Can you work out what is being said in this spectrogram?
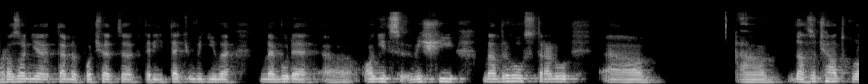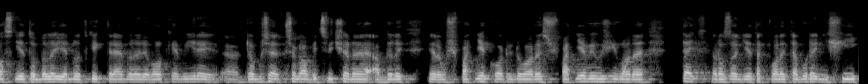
Rozhodně ten počet, který teď uvidíme, nebude o nic vyšší. Na druhou stranu na začátku vlastně to byly jednotky, které byly do velké míry eh, dobře třeba vycvičené a byly jenom špatně koordinované, špatně využívané. Teď rozhodně ta kvalita bude nižší,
